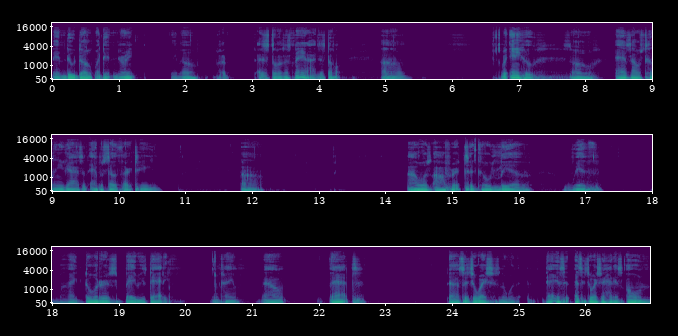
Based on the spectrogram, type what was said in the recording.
I didn't do dope. I didn't drink. You know, I just don't understand. I just don't. Um, but anywho, so as I was telling you guys in episode thirteen, um, I was offered to go live with my daughter's baby's daddy. Okay, now that uh, situation was that is that situation had its own.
